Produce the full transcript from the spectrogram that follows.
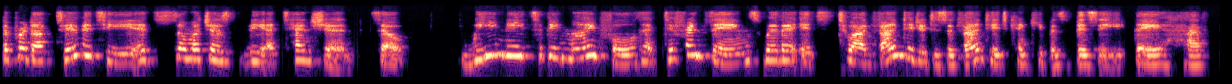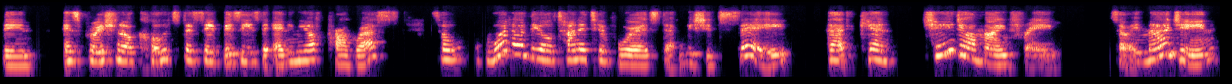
the productivity, it's so much as the attention. So we need to be mindful that different things, whether it's to our advantage or disadvantage, can keep us busy. They have been inspirational quotes that say busy is the enemy of progress. So, what are the alternative words that we should say that can change our mind frame? So, imagine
